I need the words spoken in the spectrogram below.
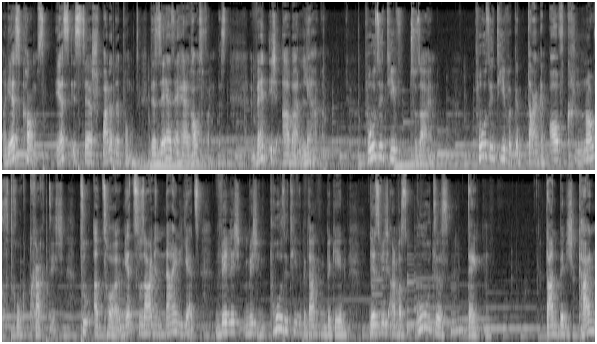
und jetzt kommt's, jetzt ist der spannende Punkt, der sehr, sehr herausfordernd ist. Wenn ich aber lerne, positiv zu sein, positive Gedanken auf Knopfdruck praktisch zu erzeugen. Jetzt zu sagen, nein, jetzt will ich mich in positive Gedanken begeben. Jetzt will ich an was Gutes denken. Dann bin ich kein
